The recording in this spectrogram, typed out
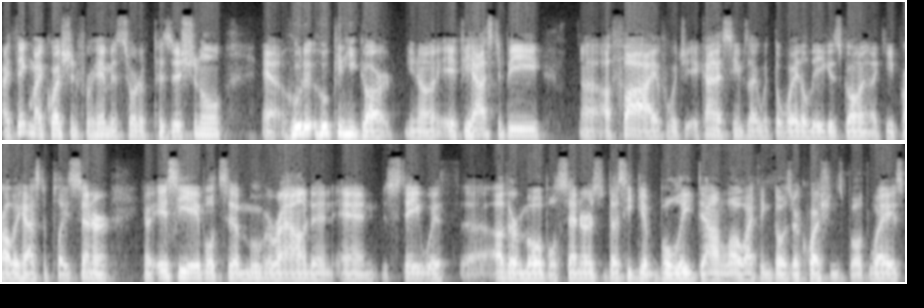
I think my question for him is sort of positional. Uh, who do, who can he guard? You know, if he has to be uh, a five, which it kind of seems like with the way the league is going, like he probably has to play center. You know, is he able to move around and and stay with uh, other mobile centers? Does he get bullied down low? I think those are questions both ways.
